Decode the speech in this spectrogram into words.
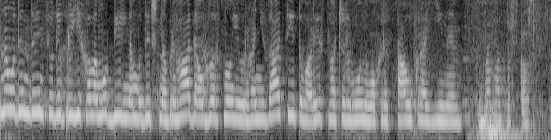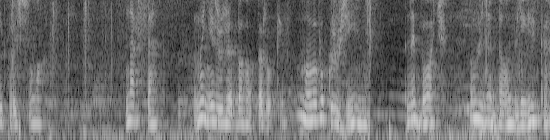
На один день сюди приїхала мобільна медична бригада обласної організації Товариства Червоного Хреста України. Багато скарг і прийшло. На все. Мені ж вже багато років. Головокружіння. Не бачу. Оглядав лікар.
